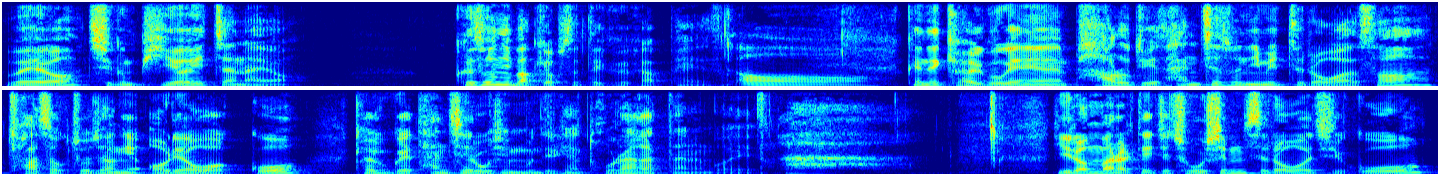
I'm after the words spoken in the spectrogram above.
왜요? 지금 비어 있잖아요. 그 손님밖에 없었대 그 카페에서. 어. 근데 결국에는 바로 뒤에 단체 손님이 들어와서 좌석 조정이 어려웠고 결국에 단체로 오신 분들이 그냥 돌아갔다는 거예요. 이런 말 할 때 이제 조심스러워지고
